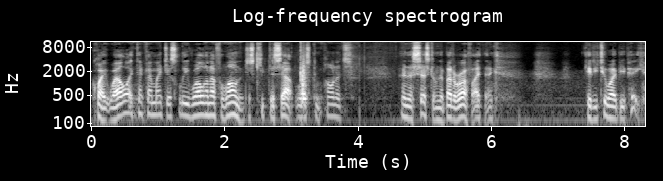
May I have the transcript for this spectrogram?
quite well, I think I might just leave well enough alone and just keep this out. Less components in the system, the better off, I think. KD2IBP.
